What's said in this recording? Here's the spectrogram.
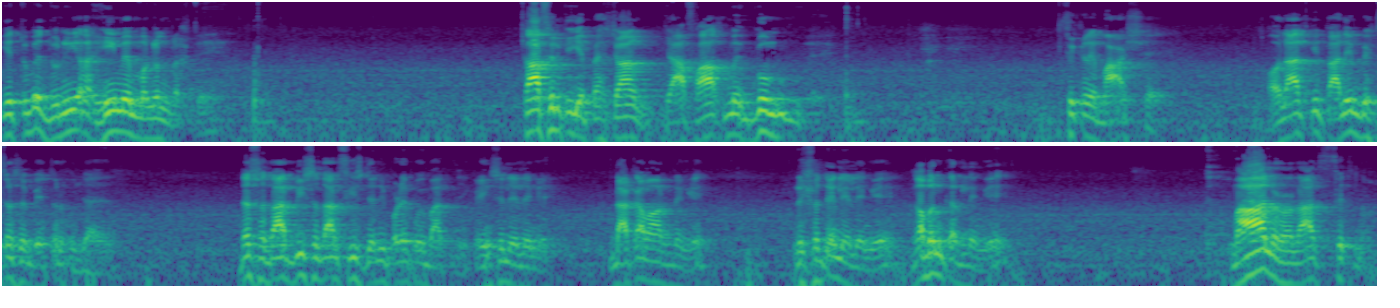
یہ تمہیں دنیا ہی میں مگن رکھتے ہیں۔ کافر کی یہ پہچان کہ آفاق میں گم ہے۔ فکر معاش ہے۔ اولاد کی تعلیم بہتر سے بہتر ہو جائے۔ دس ہزار، بیس ہزار فیس دینی پڑے، کوئی بات نہیں۔ کہیں سے لے لیں گے؟ ڈاکہ مار لیں گے، رشوتیں لے لیں گے، غبن کر لیں گے۔ مال اور اولاد فتنہ ہے۔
